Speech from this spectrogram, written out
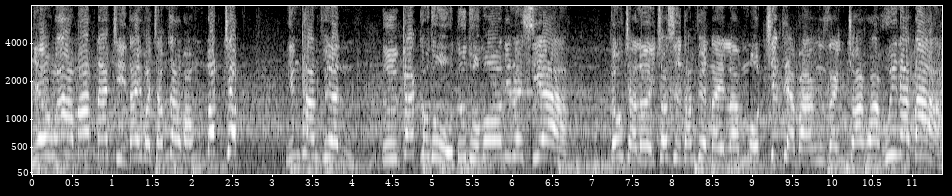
Nhưng Ahmad đã chỉ tay vào chấm giao bóng bất chấp những than phiền từ các cầu thủ từ thủ môn Indonesia. Câu trả lời cho sự than phiền này là một chiếc thẻ vàng dành cho Agua Winata.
